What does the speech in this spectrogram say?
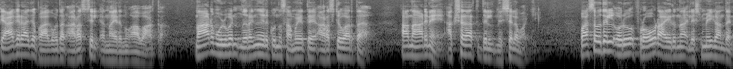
ത്യാഗരാജ ഭാഗവതർ അറസ്റ്റിൽ എന്നായിരുന്നു ആ വാർത്ത. നാട് മുഴുവൻ നിറഞ്ഞു നിൽക്കുന്ന സമയത്തെ അറസ്റ്റ് വാർത്ത ആ നാടിനെ അക്ഷരാർത്ഥത്തിൽ നിശ്ചലമാക്കി. വാസ്തവത്തിൽ ഒരു ഫ്രോഡായിരുന്ന ലക്ഷ്മികാന്തൻ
